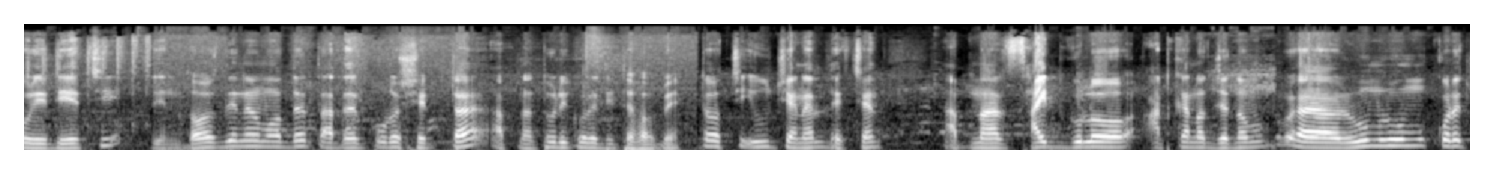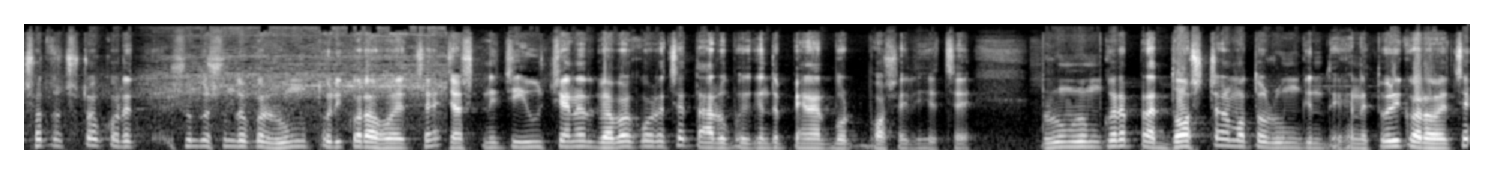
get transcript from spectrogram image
করে দিয়েছি। দিন দশ দিনের মধ্যে তাদের পুরো শেডটা আপনার তৈরি করে দিতে হবে। এটা হচ্ছে ইউ চ্যানেল, দেখছেন? আপনার সাইডগুলো আটকানোর জন্য রুম রুম করে, ছোট ছোট করে, সুন্দর সুন্দর করে রুম তৈরি করা হয়েছে। জাস্ট নিচে ইউ চ্যানেল ব্যবহার করেছে, তার উপরে কিন্তু প্যানেল বোর্ড বসাই দিয়েছে। রুম রুম করে প্রায় দশটার মতো রুম কিন্তু এখানে তৈরি করা হয়েছে।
